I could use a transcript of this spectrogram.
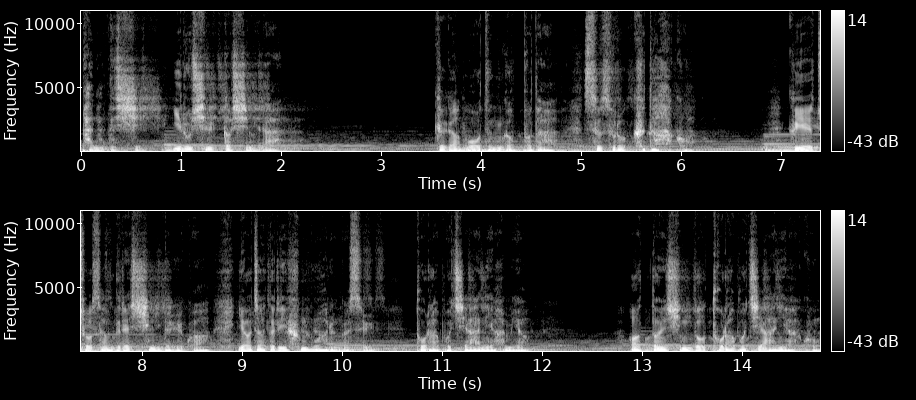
반드시 이루실 것입니다. 그가 모든 것보다 스스로 크다 하고 그의 조상들의 신들과 여자들이 흠모하는 것을 돌아보지 아니하며 어떤 신도 돌아보지 아니하고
